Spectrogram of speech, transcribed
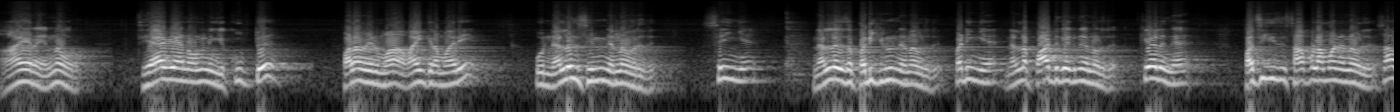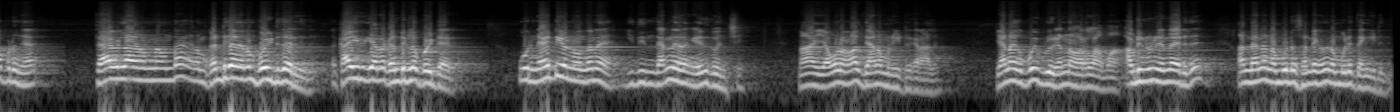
ஆயிரம் எண்ணம் வரும். தேவையானவனு நீங்கள் கூப்பிட்டு பழம் வேணுமா வாங்கிக்கிற மாதிரி ஒரு நல்லது செய்யணும்னு எண்ணம் வருது. செய்யுங்க. நல்ல இதை படிக்கணும்னு எண்ணம் வருது. படிங்க. நல்ல பாட்டு கேட்கணும்னு எண்ணம் வருது. கேளுங்க. பசிக்குது சாப்பிடலாமான்னு எண்ணம் வருது. சாப்பிடுங்க. தேவையில்லாத எண்ணம் வந்தால் நம்ம கண்டுக்காத எண்ணம் போயிட்டு தான் இருக்குது. காய்கறிக்கார கண்டுக்கல போயிட்டாரு. ஒரு நெகட்டிவ் எண்ணம் வந்தோடனே இது இந்த எண்ணம் எனக்கு எதுக்கு வந்துச்சு? நான் எவ்வளோ நாள் தியானம் பண்ணிட்டு இருக்கிற எனக்கு போய் இப்படி ஒரு எண்ணம் வரலாமா? அப்படின்னு என்ன ஆயிடுது? அந்த எண்ணம் நம்மகிட்ட சண்டைக்கு வந்து நம்மகிட்ட தங்கிடுது.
